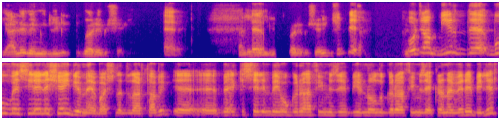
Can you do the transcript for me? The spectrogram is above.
Yerli ve millilik böyle bir şey. Evet. Yerli ve millilik böyle bir şey. Şimdi hocam bir de bu vesileyle şey demeye başladılar tabii. Ee, e, belki Selim Bey o grafiğimizi bir nolu grafiğimizi ekrana verebilir.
